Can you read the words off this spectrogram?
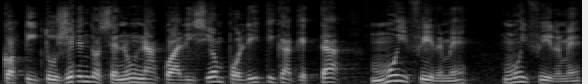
constituyéndose en una coalición política que está muy firme, muy firme,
